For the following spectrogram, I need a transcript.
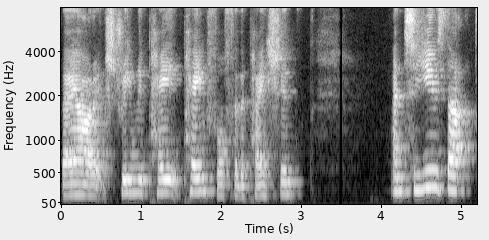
they are extremely pay, painful for the patient. And to use that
